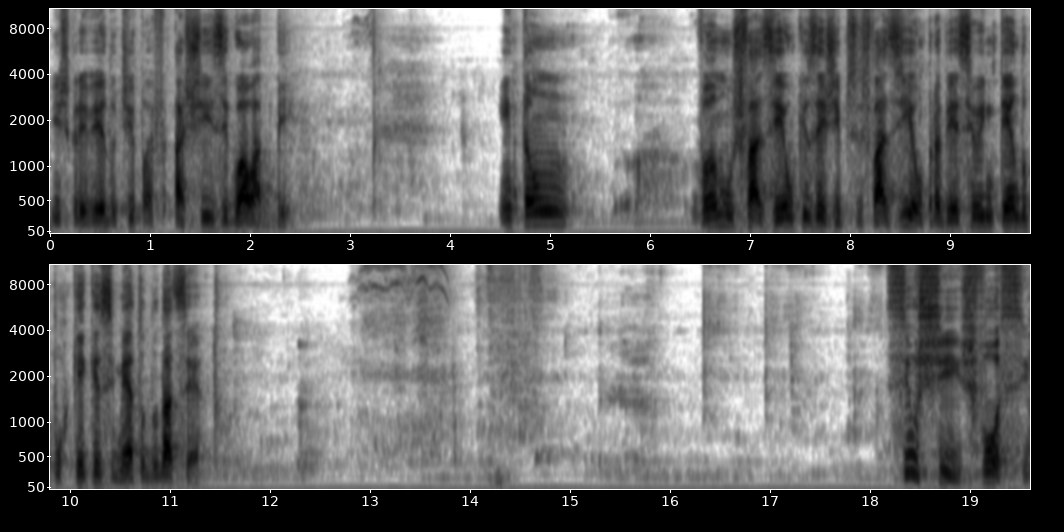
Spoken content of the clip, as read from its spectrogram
e escrever do tipo ax igual a b. Então, vamos fazer o que os egípcios faziam para ver se eu entendo por que, que esse método dá certo. Se o x fosse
